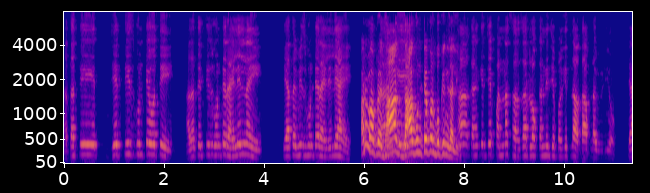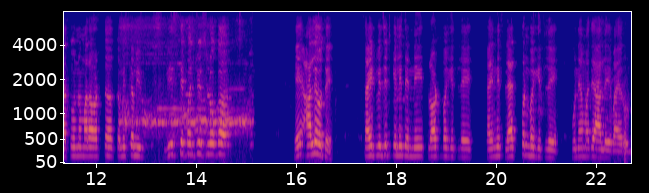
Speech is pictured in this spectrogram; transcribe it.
आता ती जे तीस गुंठे होती आता ते तीस गुंठे राहिलेली नाही. ते आता वीस गुंठे राहिलेली आहे. अरे बापरे दहा दहा गुंठे पण बुकिंग झाली. हा कारण की जे पन्नास हजार लोकांनी जे बघितला होता आपला व्हिडिओ त्यातून मला वाटतं कमीत कमी वीस ते पंचवीस लोक हे आले होते. साईट व्हिजिट केली त्यांनी प्लॉट बघितले काहींनी फ्लॅट पण बघितले पुण्यामध्ये आले बाहेरून.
